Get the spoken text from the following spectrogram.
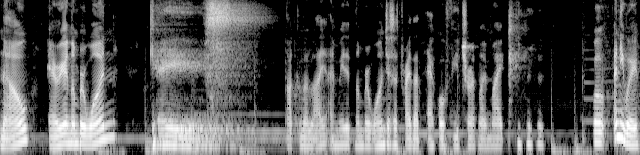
Now, area number one caves. Not gonna lie, I made it number one just to try that echo feature on my mic. well, anyway,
